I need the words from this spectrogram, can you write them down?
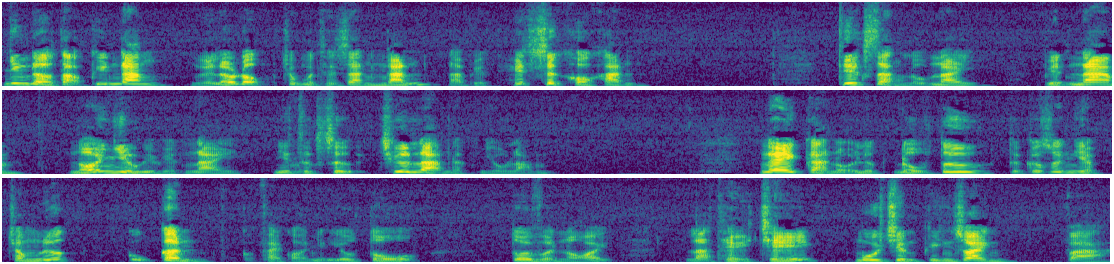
Nhưng đào tạo kỹ năng người lao động trong một thời gian ngắn là việc hết sức khó khăn. Tiếc rằng lâu nay Việt Nam nói nhiều về việc này nhưng thực sự chưa làm được nhiều lắm. Ngay cả nội lực đầu tư từ các doanh nghiệp trong nước cũng cần phải có những yếu tố tôi vừa nói là thể chế, môi trường kinh doanh và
